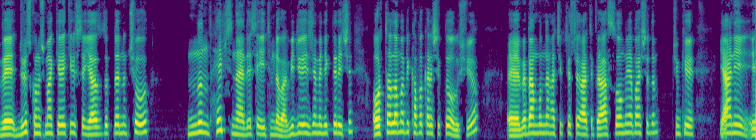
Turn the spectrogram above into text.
ve dürüst konuşmak gerekirse yazdıklarının çoğunun hepsi neredeyse eğitimde var. Videoyu izlemedikleri için ortalama bir kafa karışıklığı oluşuyor. Ee, ve ben bundan açıkçası artık rahatsız olmaya başladım. Çünkü yani e,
